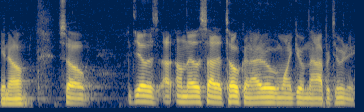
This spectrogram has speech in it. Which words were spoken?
you know. So, the other uh, on the other side of the token, I don't want to give him that opportunity.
